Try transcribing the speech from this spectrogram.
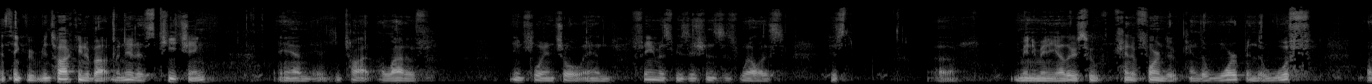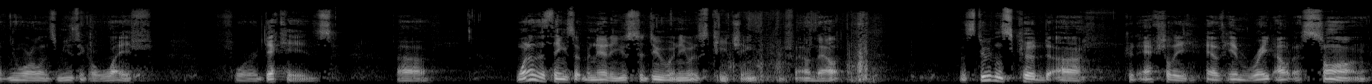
I think we've been talking about Manetta's teaching, and he taught a lot of influential and famous musicians as well as just uh, many, many others who kind of formed a kind of the warp and the woof of New Orleans musical life for decades. Uh, one of the things that Manetta used to do when he was teaching, I found out, the students could uh, could actually have him write out a song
